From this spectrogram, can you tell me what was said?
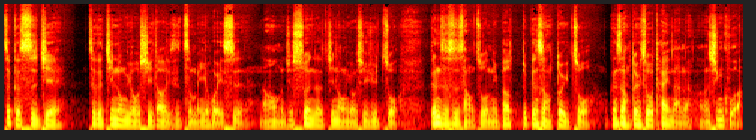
这个世界这个金融游戏到底是怎么一回事，然后我们就顺着金融游戏去做，跟着市场做，你不要跟市场对做，跟上对做太难了，很辛苦啊。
